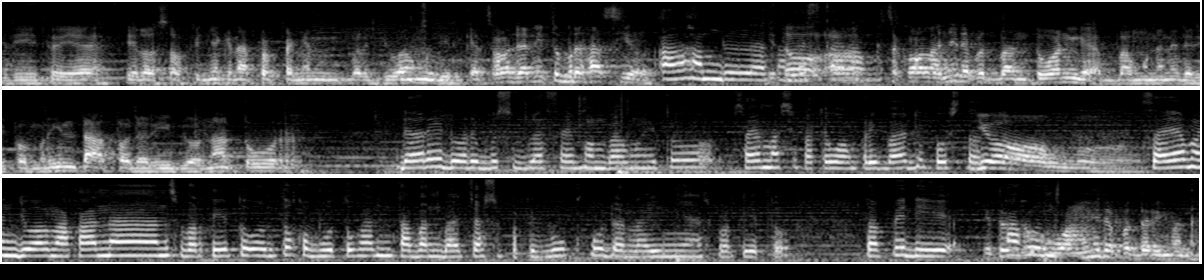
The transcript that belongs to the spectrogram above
Jadi itu ya filosofinya kenapa pengen berjuang hmm. mendirikan sekolah dan itu berhasil. Alhamdulillah itu sampai sekarang. Uh, sekolahnya dapat bantuan nggak bangunannya dari pemerintah atau dari donatur? Dari 2011 saya membangun itu saya masih pakai uang pribadi Pak. Ya Allah. Saya menjual makanan seperti itu untuk kebutuhan taman baca seperti buku dan lainnya seperti itu. Tapi di itu tahun uangnya dapat dari mana?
